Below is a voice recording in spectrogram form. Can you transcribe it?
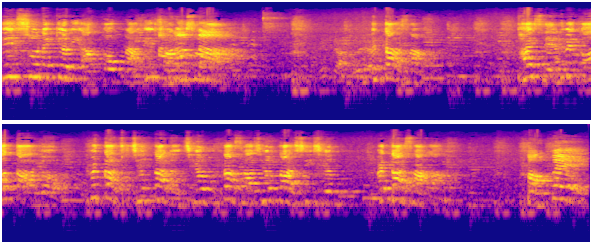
你孙咧叫你阿公啦，你传你孙啊？要打啥？歹势，你要甲我打哟？要打一千，打两千，打三千，打四千，要打啥啦？宝贝。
